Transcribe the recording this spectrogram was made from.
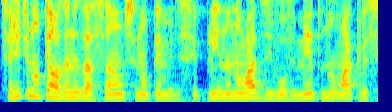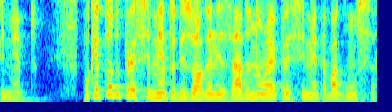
Se a gente não tem organização, se não temos disciplina, não há desenvolvimento, não há crescimento. Porque todo crescimento desorganizado não é crescimento, é bagunça.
